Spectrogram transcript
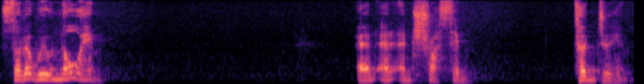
so that we will know Him and, and, and trust Him, turn to Him.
